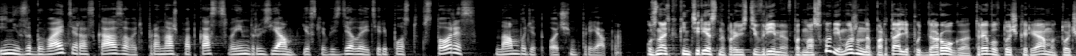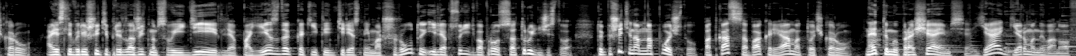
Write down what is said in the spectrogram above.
И не забывайте рассказывать про наш подкаст своим друзьям. Если вы сделаете репост в сторис, нам будет очень приятно. Узнать, как интересно провести время в Подмосковье, можно на портале «Путь дорога» travel.riama.ru. А если вы решите предложить нам свои идеи для поездок, какие-то интересные маршруты или обсудить вопрос сотрудничества, то пишите нам на почту подкаст собакариама.ру. На этом мы прощаемся. Я Герман Иванов.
